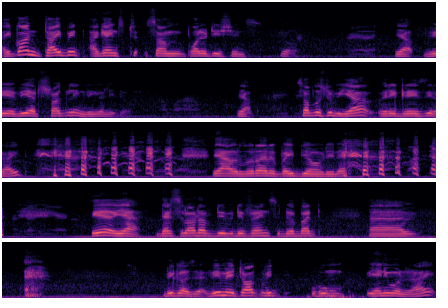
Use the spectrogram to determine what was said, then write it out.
I can't type it against some politicians. No. Really? Yeah, we we are struggling really though. Oh, wow. Yeah, supposed to be yeah very crazy, right? Yeah, yeah, yeah, really, uh, அவர் சொல்றாரு பைத்தியம் அப்படின்னு a lot different than here. yeah yeah that's a lot of di- difference do- but uh, because we may talk with whom anyone, right?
